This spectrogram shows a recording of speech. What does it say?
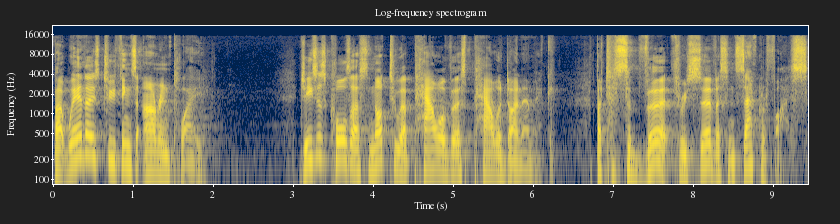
But where those two things are in play, Jesus calls us not to a power versus power dynamic, but to subvert through service and sacrifice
